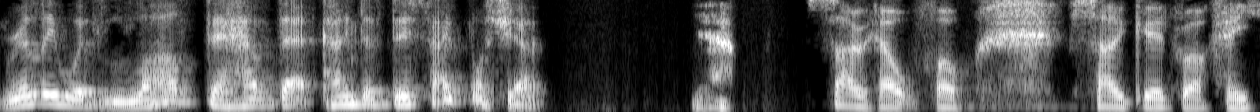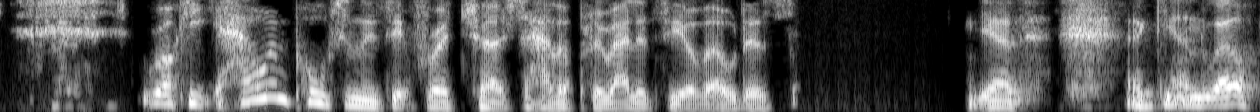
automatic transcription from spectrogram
really would love to have that kind of discipleship. Yeah. So helpful. So good, Rocky. Rocky, how important is it for a church to have a plurality of elders? Yeah. Again, well,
